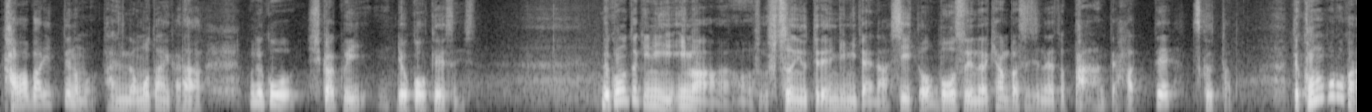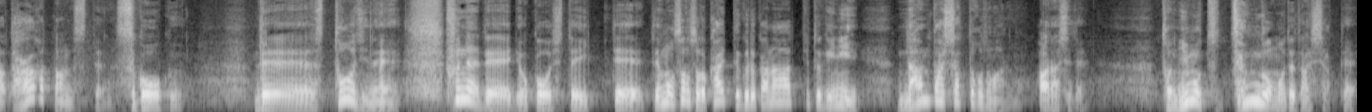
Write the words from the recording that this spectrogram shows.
革張りっていうのも大変重たいからこれでこう四角い旅行ケースにして。でこの時に今普通に売ってる塩ビみたいなシート防水のキャンバス地のやつをバーンって貼って作ったと。でこの頃から高かったんですってすごく。で当時ね船で旅行していってでもうそろそろ帰ってくるかなっていう時にナンパしちゃったことがあるの。嵐で。と荷物全部表出しちゃって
